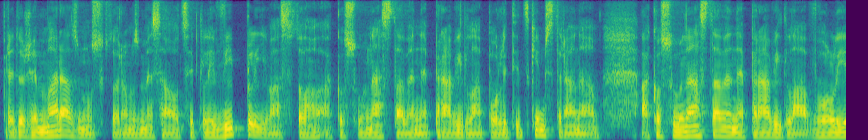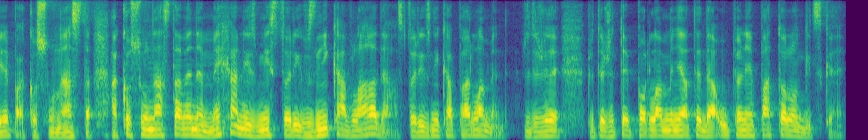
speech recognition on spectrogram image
pretože marazmus, v ktorom sme sa ocitli, vyplýva z toho, ako sú nastavené pravidlá politickým stranám, ako sú nastavené pravidlá volieb, ako sú, nastav- ako sú nastavené mechanizmy, z ktorých vzniká vláda, z ktorých vzniká parlament. Pretože, pretože to je podľa mňa teda úplne patologické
